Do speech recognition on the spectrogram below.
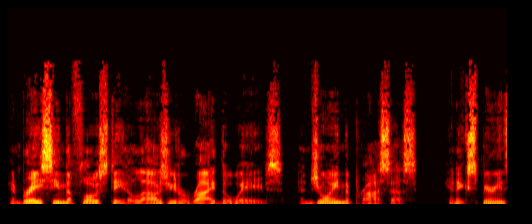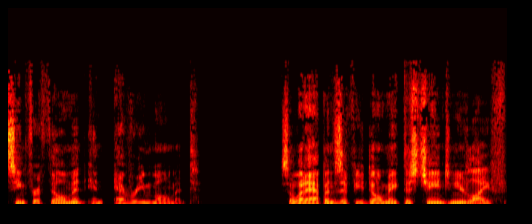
Embracing the flow state allows you to ride the waves, enjoying the process, and experiencing fulfillment in every moment. So, what happens if you don't make this change in your life?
